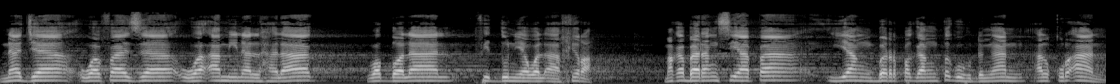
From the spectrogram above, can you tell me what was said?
naja wa faza wa aminal halak wa dhalal fid dunya wal akhirah maka barang siapa yang berpegang teguh dengan Al-Qur'an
